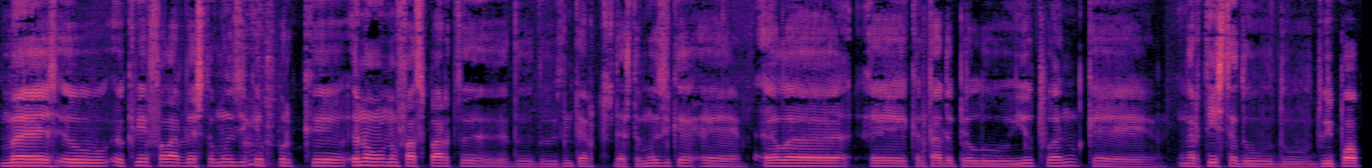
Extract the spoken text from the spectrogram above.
Mas eu, eu queria falar desta música porque eu não, não faço parte do- dos intérpretes desta música. É, ela é cantada pelo Yutuan, que é um artista do, do, do hip hop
